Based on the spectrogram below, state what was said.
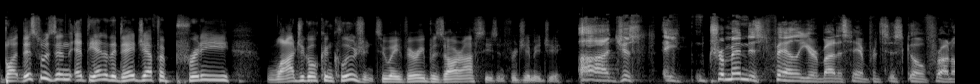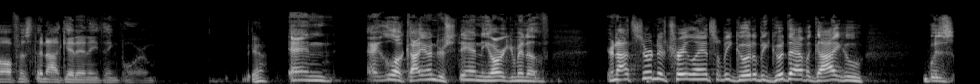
But this was, in, at the end of the day, Jeff, a pretty logical conclusion to a very bizarre offseason for Jimmy G. Uh, just a tremendous failure by the San Francisco front office to not get anything for him. Yeah. And hey, look, I understand the argument of you're not certain if Trey Lance will be good. It'll be good to have a guy who was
